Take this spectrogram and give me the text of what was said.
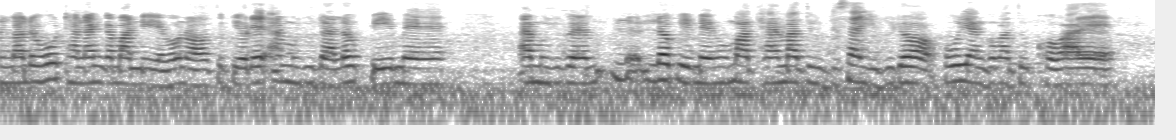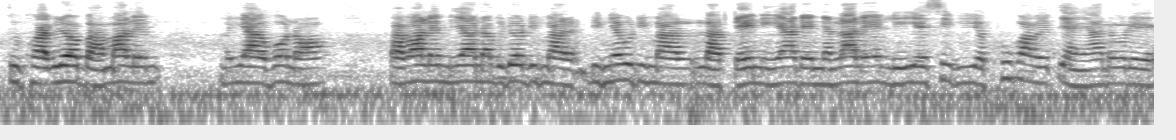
ညီမတို့ဟိုဌာနကမနေရပေါ့နော်သူပြောတဲ့အမူလူလာလောက်ပေးမယ်အမူလူပဲလောက်ပေးမယ်ဟိုမှာထိုင်းမှာသူပြဆက်ယူပြီးတော့ဟိုရန်ကမှသူခေါ်ရတယ်သူခွာပြီးတော့ဘာမှလည်းမရဘူးပေါ့နော်ဘာမှလည်းမရတော့ပြီးတော့ဒီမှာဒီမြတ်ဝတီမှာလာတဲနေရတယ်နလာလည်းလေးရက်စီပြီးခုမှပဲပြန်ရတော့တယ်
